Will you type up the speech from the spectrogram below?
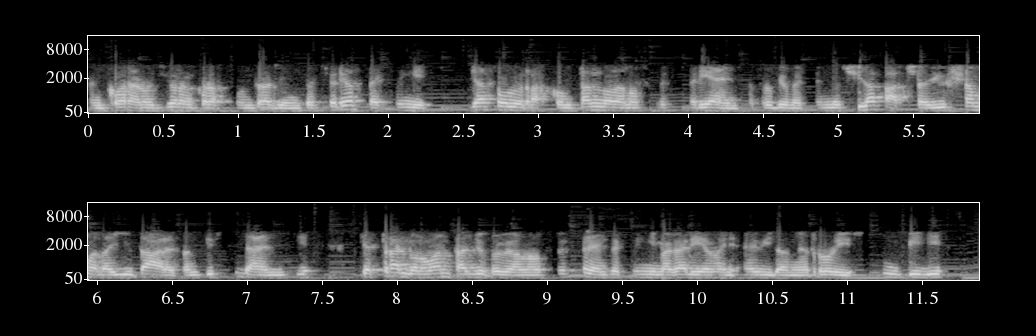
ancora non si sono ancora scontrati in questa realtà e quindi già solo raccontando la nostra esperienza, proprio mettendoci la faccia, riusciamo ad aiutare tanti studenti che traggono vantaggio proprio dalla nostra esperienza e quindi magari evitano errori stupidi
